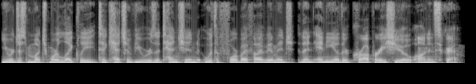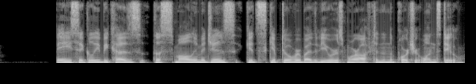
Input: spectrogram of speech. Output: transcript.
You are just much more likely to catch a viewer's attention with a 4 by 5 image than any other crop ratio on Instagram. Basically, because the small images get skipped over by the viewers more often than the portrait ones do,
